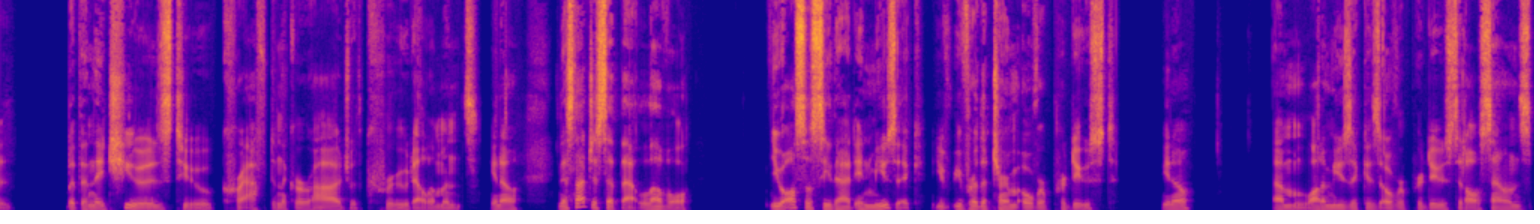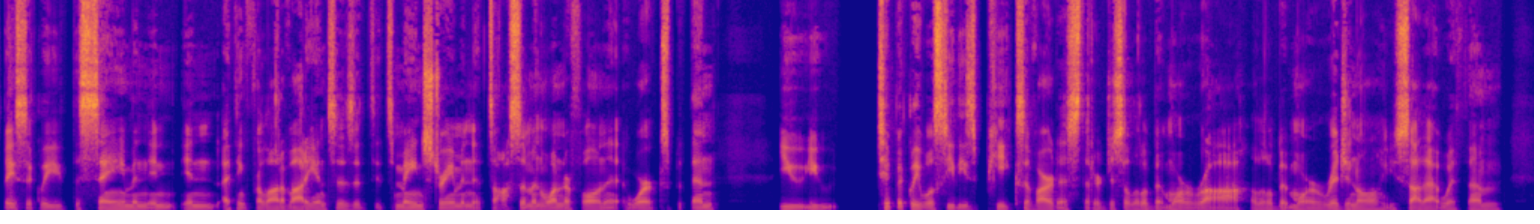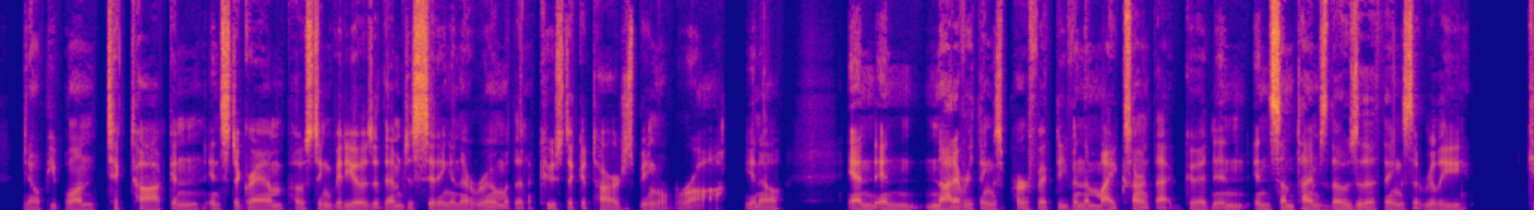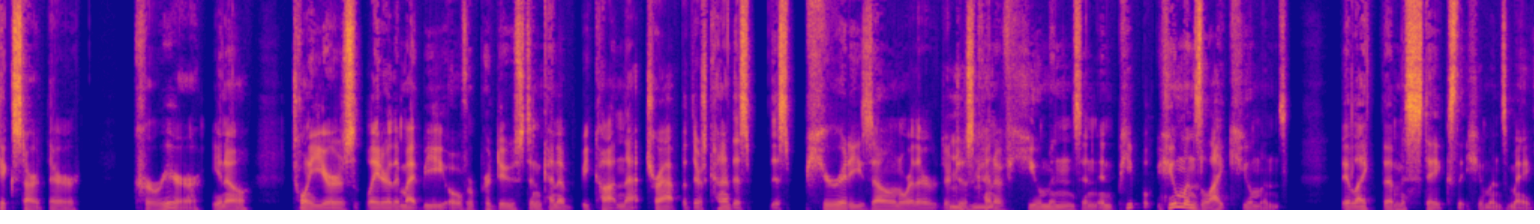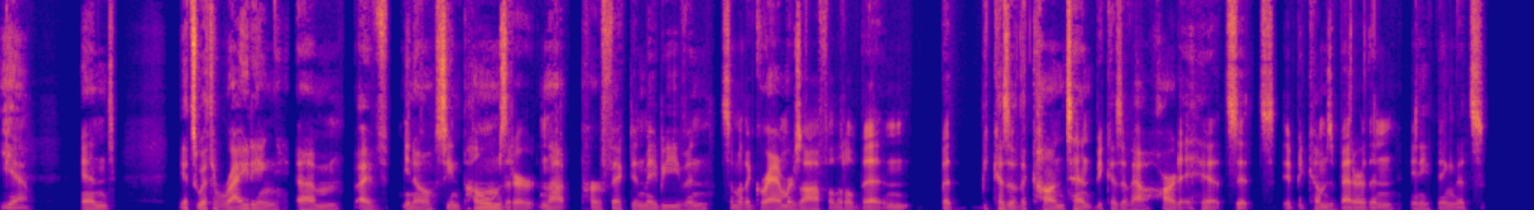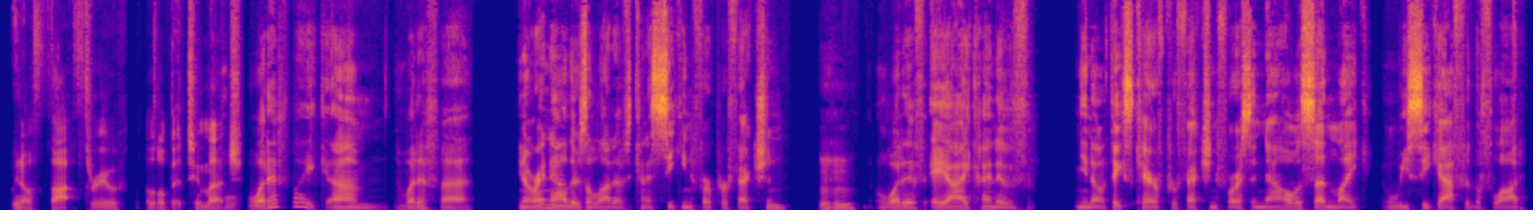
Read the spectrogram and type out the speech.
but then they choose to craft in the garage with crude elements, you know? And it's not just at that level. You also see that in music. You've, you've heard the term overproduced, you know? Um, a lot of music is overproduced. It all sounds basically the same. And in, in I think for a lot of audiences, it's, it's mainstream and it's awesome and wonderful and it works. But then you, you typically will see these peaks of artists that are just a little bit more raw, a little bit more original. You saw that with um, you know, people on TikTok and Instagram posting videos of them just sitting in their room with an acoustic guitar, just being raw, you know, and and not everything's perfect. Even the mics aren't that good, and and sometimes those are the things that really kickstart their career, you know. 20 years later they might be overproduced and kind of be caught in that trap but there's kind of this this purity zone where they're they're just Mhm. kind of humans and and people humans like humans they like the mistakes that humans make Yeah. and it's with writing um i've you know seen poems that are not perfect and maybe even some of the grammar's off a little bit and but because of the content because of how hard it hits it's it becomes better than anything that's you know thought through a little bit too much What if like um what if uh you know right now there's a lot of kind of seeking for perfection. mm-hmm. What if AI kind of you know takes care of perfection for us and now all of a sudden like we seek after the flawed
